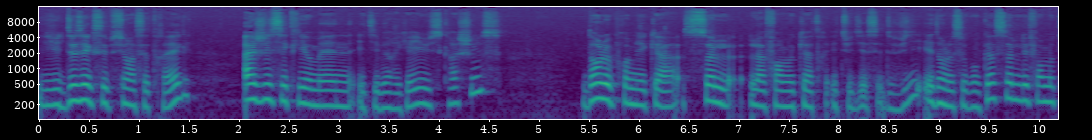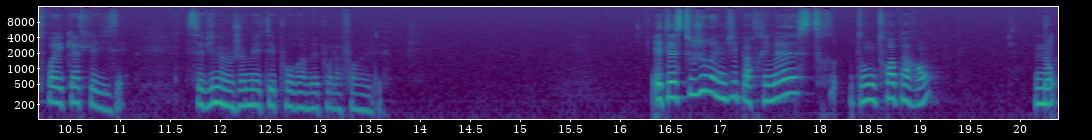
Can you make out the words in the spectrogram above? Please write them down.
Il y eut deux exceptions à cette règle, Agis et Cliomène et Tibericaius Crachus. Dans le premier cas, seule la forme 4 étudiait ces deux vies, et dans le second cas, seules les formes 3 et 4 les lisaient. Ces vies n'ont jamais été programmées pour la forme 2. Était-ce toujours une vie par trimestre, donc 3 par an? Non,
